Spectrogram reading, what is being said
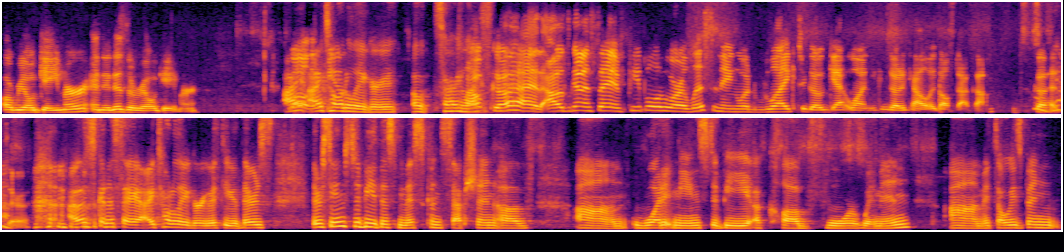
a real gamer, and it is a real gamer. Well, I, I totally agree. Oh, sorry, Lex. Oh, go ahead. I was going to say, if people who are listening would like to go get one, you can go to CallawayGolf.com. Go ahead, yeah. Sarah. I was going to say, I totally agree with you. There's, there seems to be this misconception of um, what it means to be a club for women. Um, it's always been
